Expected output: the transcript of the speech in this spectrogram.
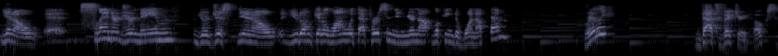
you know uh, slandered your name you're just you know you don't get along with that person and you're not looking to one up them? Really? That's victory folks.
